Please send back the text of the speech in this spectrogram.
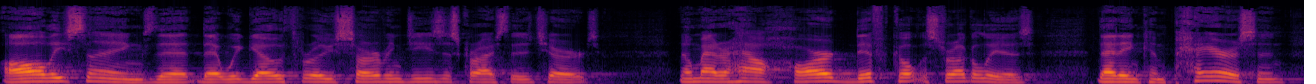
all these things that, that we go through serving Jesus Christ through the church, no matter how hard, difficult the struggle is, that in comparison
